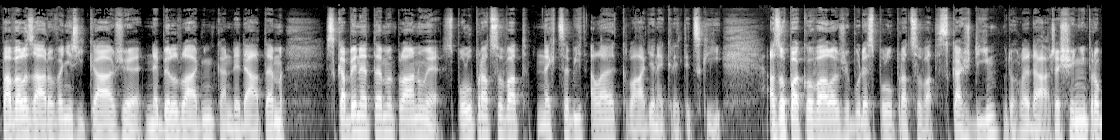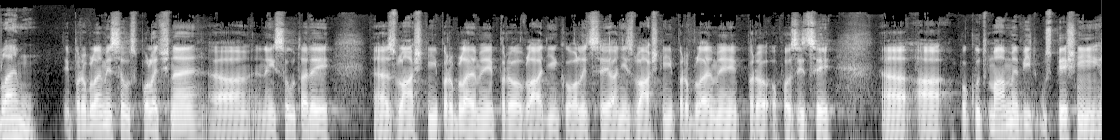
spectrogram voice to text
Pavel zároveň říká, že nebyl vládním kandidátem, s kabinetem plánuje spolupracovat, nechce být ale k vládě nekritický. A zopakoval, že bude spolupracovat s každým, kdo hledá řešení problémů. Ty problémy jsou společné, nejsou tady e, zvláštní problémy pro vládní koalici ani zvláštní problémy pro opozici. A pokud máme být úspěšní,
